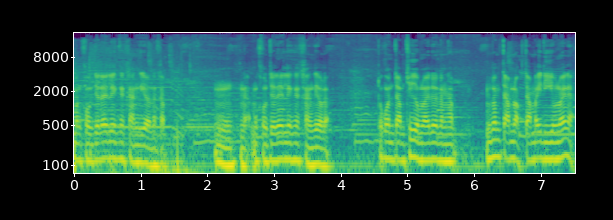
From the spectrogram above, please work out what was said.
มันคงจะได้เล่นแค่ครั้งเดียวนะครับ อืมนี่ยมันคงจะได้เล่นแค่ครั้งเดียวแหละ ทุกคนจำชื่อมันไว้ด้วยนะครับไม่ต้องจำหรอกจำไอดีมันไว้เนี่ย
